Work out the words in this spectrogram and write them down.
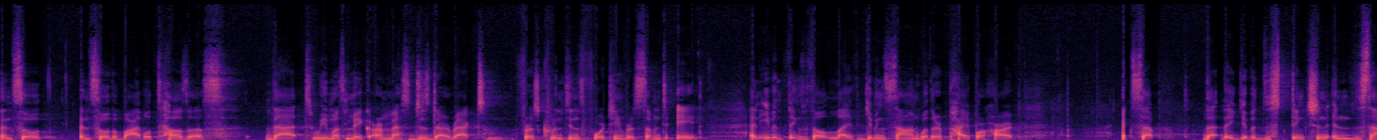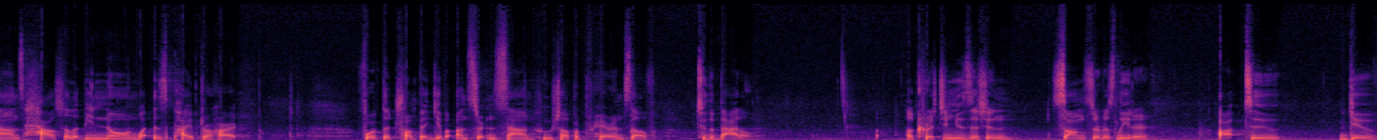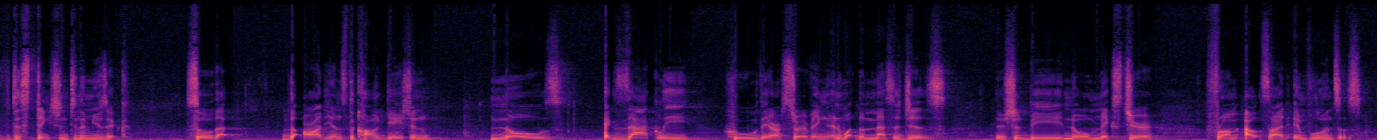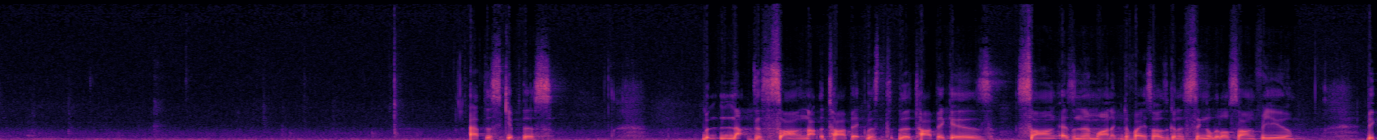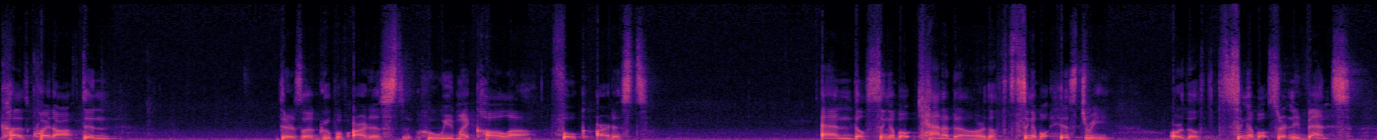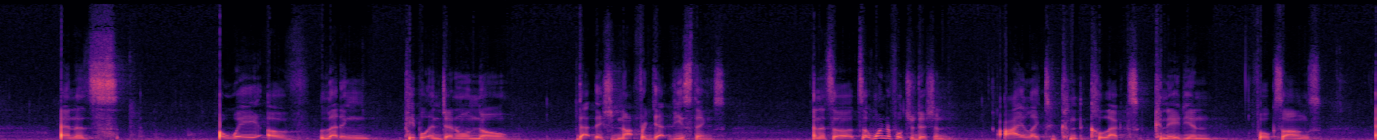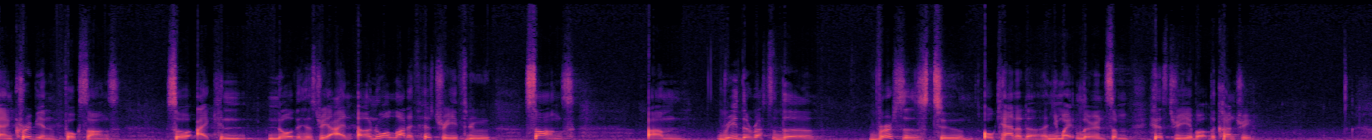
And so, and so the Bible tells us that we must make our messages direct. 1 Corinthians 14, verse 7 to 8. And even things without life giving sound, whether pipe or heart, except that they give a distinction in the sounds, how shall it be known what is piped or heart? For if the trumpet give an uncertain sound, who shall prepare himself to the battle? A Christian musician, song service leader, ought to give distinction to the music so that the audience, the congregation, knows exactly who they are serving and what the message is. There should be no mixture from outside influences. I have to skip this. But not this song, not the topic. This, the topic is song as a mnemonic device. I was going to sing a little song for you because quite often there's a group of artists who we might call uh, folk artists. And they'll sing about Canada or they'll sing about history or they'll sing about certain events. And it's a way of letting people in general know that they should not forget these things. And it's a, it's a wonderful tradition. I like to con- collect Canadian folk songs and Caribbean folk songs so I can know the history. I, I know a lot of history through songs. Um, read the rest of the verses to O Canada, and you might learn some history about the country.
